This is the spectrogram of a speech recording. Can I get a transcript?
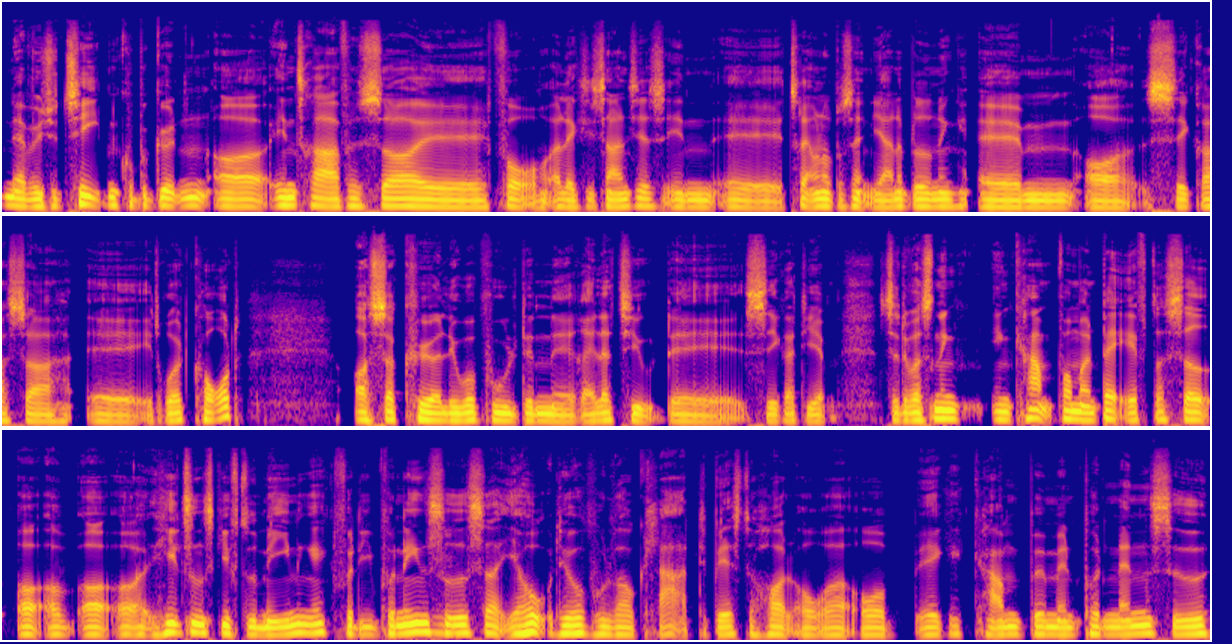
nervøsiteten kunne begynde at indtræffe, så øh, får Alexis Sanchez en øh, 300% hjerneblødning øh, og sikrer sig øh, et rødt kort og så kører Liverpool den øh, relativt øh, sikkert hjem. Så det var sådan en, en kamp, hvor man bagefter sad og, og, og, og hele tiden skiftede mening, ikke? fordi på den ene mm. side, så jo, Liverpool var jo klart det bedste hold over, over begge kampe, men på den anden side,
